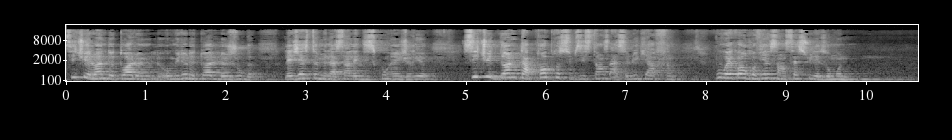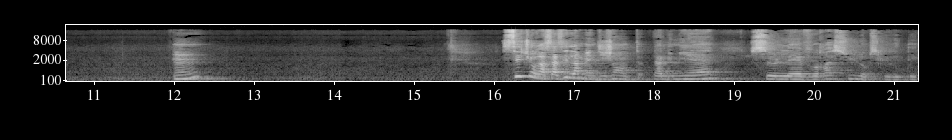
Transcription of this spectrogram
Si tu éloignes de toi, au milieu de toi, le joug, les gestes menaçants, les discours injurieux, si tu donnes ta propre subsistance à celui qui a faim, vous voyez qu'on revient sans cesse sur les aumônes. Hmm? Si tu rassasies l'âme indigente, ta lumière se lèvera sur l'obscurité.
